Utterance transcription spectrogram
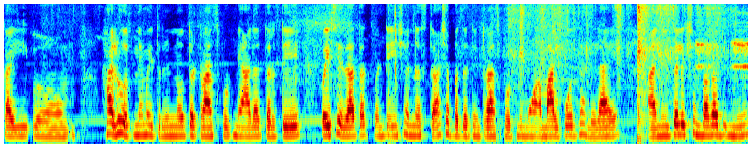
काही हाल होत नाही मैत्रिणीनं. तर ट्रान्सपोर्टने आला तर ते पैसे जातात पण टेन्शन नसतं. अशा पद्धतीने ट्रान्सपोर्टने मा- माल पोच झालेला आहे. आणि कलेक्शन बघा तुम्ही.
